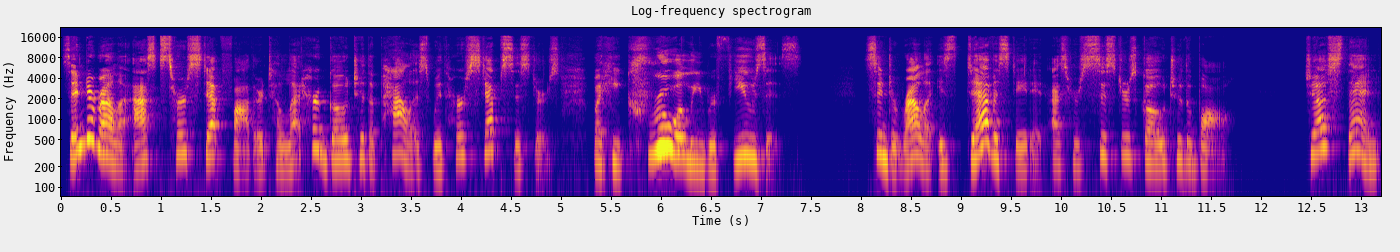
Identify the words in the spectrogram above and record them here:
Cinderella asks her stepfather to let her go to the palace with her stepsisters, but he cruelly refuses. Cinderella is devastated as her sisters go to the ball. Just then,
